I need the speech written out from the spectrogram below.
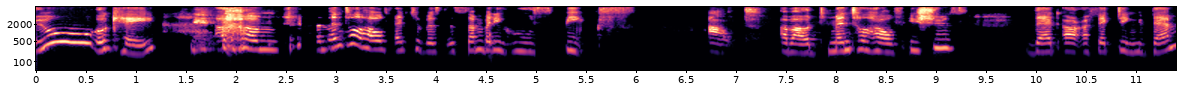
Ooh, okay. um, a mental health activist is somebody who speaks out about mental health issues that are affecting them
